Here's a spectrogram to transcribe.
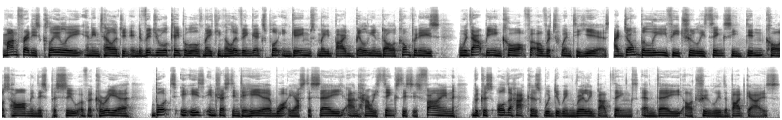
Manfred is clearly an intelligent individual capable of making a living exploiting games made by billion dollar companies without being caught for over 20 years. I don't believe he truly thinks he didn't cause harm in this pursuit of a career but it is interesting to hear what he has to say and how he thinks this is fine because other hackers were doing really bad things and they are truly the bad guys.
